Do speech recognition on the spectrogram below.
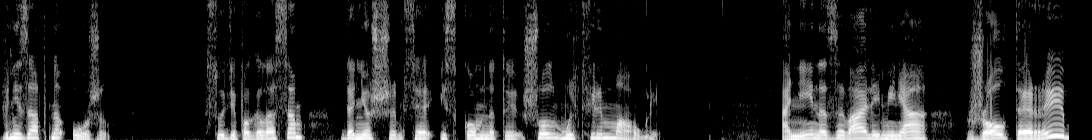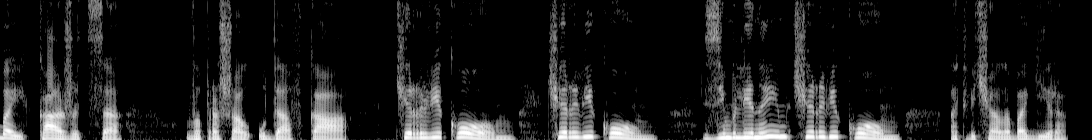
внезапно ожил. Судя по голосам, донесшимся из комнаты, шел мультфильм «Маугли». «Они называли меня желтой рыбой, кажется», — вопрошал удав Ка. «Червяком, червяком, земляным червяком», — отвечала Багира.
